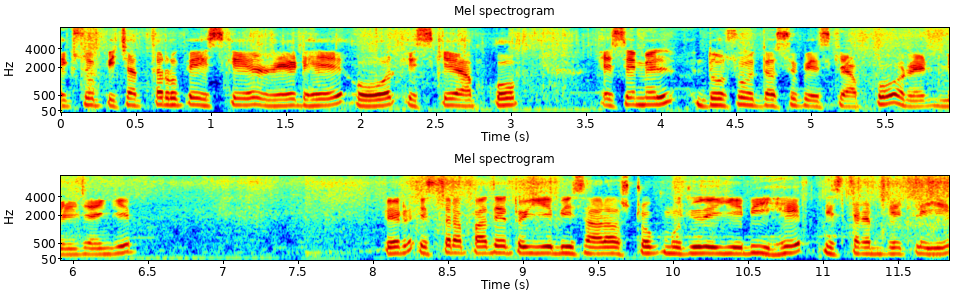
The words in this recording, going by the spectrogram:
एक सौ पिचहत्तर रुपये इसके रेट है और इसके आपको एस एम एल दो सौ दस रुपये इसके आपको रेट मिल जाएँगे। फिर इस तरफ़ आते हैं तो ये भी सारा स्टॉक मौजूद है, ये भी है। इस तरफ़ देख लीजिए,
